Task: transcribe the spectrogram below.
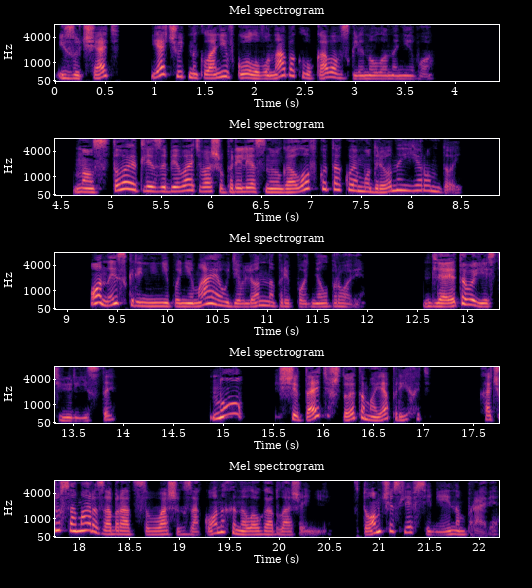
«Изучать?» Я, чуть наклонив голову на бок, лукаво взглянула на него. «Но стоит ли забивать вашу прелестную головку такой мудреной ерундой?» Он, искренне не понимая, удивленно приподнял брови. Для этого есть юристы. Ну, считайте, что это моя прихоть. Хочу сама разобраться в ваших законах и налогообложении, в том числе в семейном праве.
